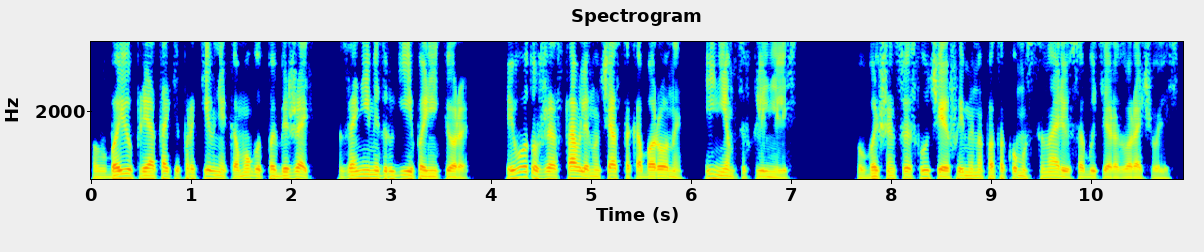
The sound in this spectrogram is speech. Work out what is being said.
в бою при атаке противника могут побежать, за ними другие паникеры. И вот уже оставлен участок обороны, и немцы вклинились. В большинстве случаев именно по такому сценарию события разворачивались.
